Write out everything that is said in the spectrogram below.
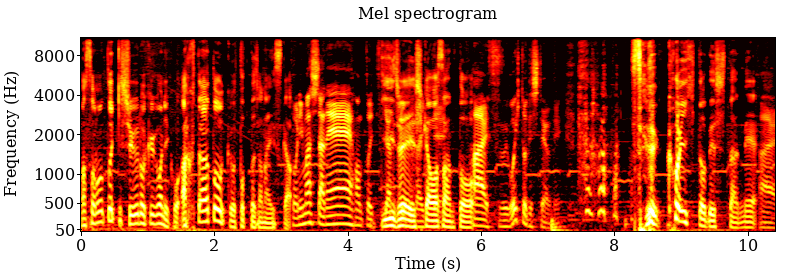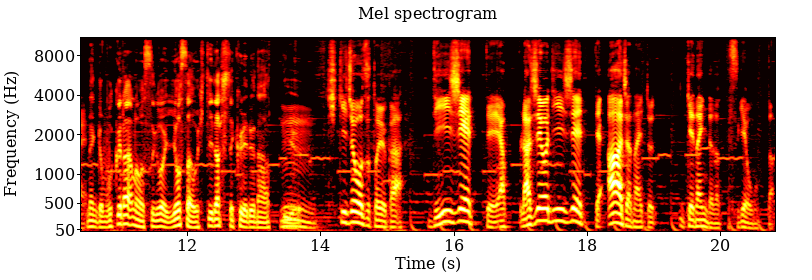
まあ、その時収録後にこうアフタートークを撮ったじゃないですか。撮りましたね本当に DJ 石川さんと。はいすごい人でしたよね。すっごい人でしたね。はい。なんか僕らのすごい良さを引き出してくれるなってういう、ん。聞き上手というか DJ ってやっラジオ DJ ってああじゃないといけないんだなってすげえ思った。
